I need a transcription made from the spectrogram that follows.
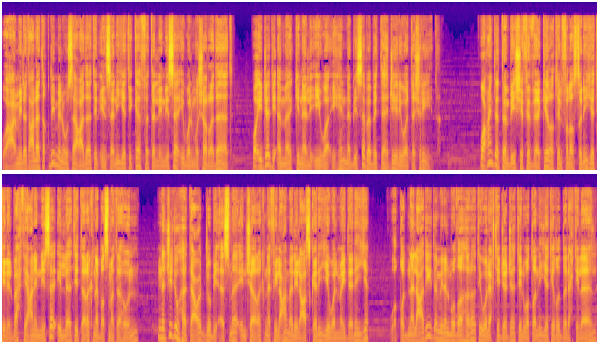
وعملت على تقديم المساعدات الإنسانية كافة للنساء والمشردات وإيجاد أماكن لإيوائهن بسبب التهجير والتشريد. وعند التنبيش في الذاكرة الفلسطينية للبحث عن النساء اللاتي تركن بصمتهن نجدها تعج بأسماء شاركن في العمل العسكري والميداني وقدن العديد من المظاهرات والاحتجاجات الوطنية ضد الاحتلال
